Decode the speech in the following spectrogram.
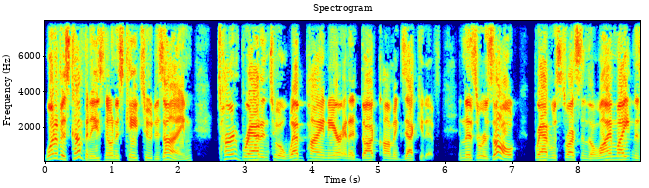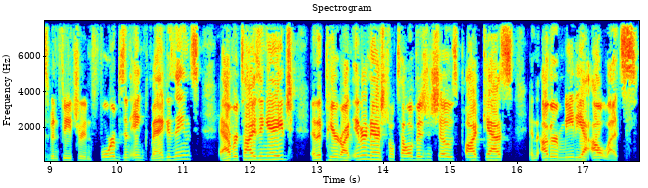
One of his companies, known as K2 Design, turned Brad into a web pioneer and a dot com executive. And as a result, Brad was thrust into the limelight and has been featured in Forbes and Inc. magazines, Advertising Age, and appeared on international television shows, podcasts, and other media outlets.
